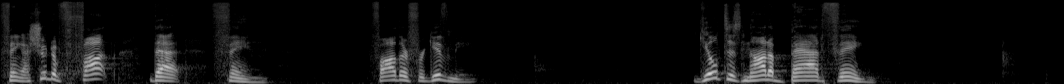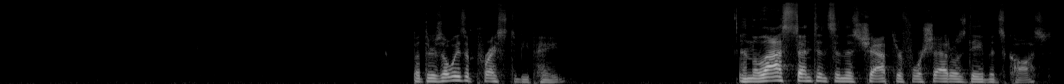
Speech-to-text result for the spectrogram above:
thing. I should have thought that thing. Father, forgive me. Guilt is not a bad thing. But there's always a price to be paid. And the last sentence in this chapter foreshadows David's cost.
